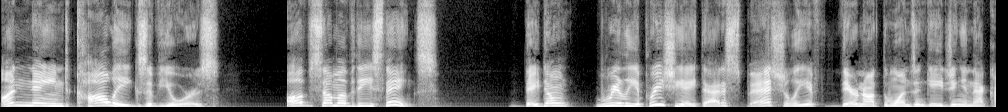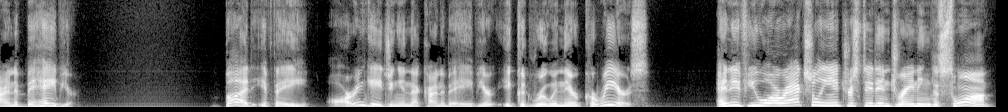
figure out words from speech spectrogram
unnamed colleagues of yours of some of these things. They don't really appreciate that, especially if they're not the ones engaging in that kind of behavior. But if they are engaging in that kind of behavior, it could ruin their careers. And if you are actually interested in draining the swamp,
